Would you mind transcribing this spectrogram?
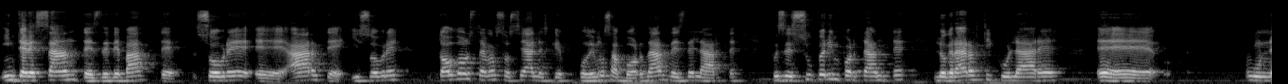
interesantes de debate sobre eh, arte y sobre todos los temas sociales que podemos abordar desde el arte, pues es súper importante lograr articular eh, un,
